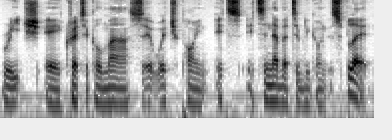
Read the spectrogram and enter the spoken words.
reach a critical mass, at which point it's it's inevitably going to split.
